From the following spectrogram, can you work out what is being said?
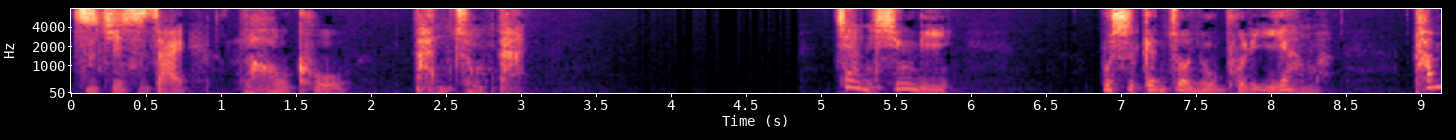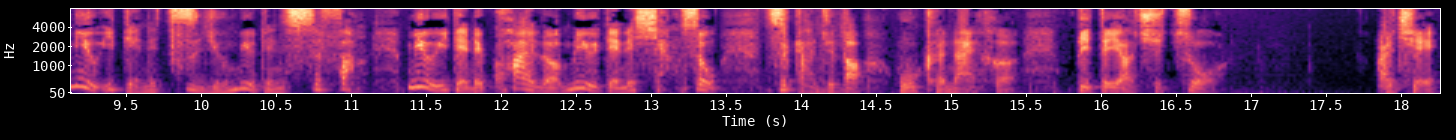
自己是在劳苦担重担。这样的心理，不是跟做奴仆的一样吗？他没有一点的自由，没有一点的释放，没有一点的快乐，没有一点的享受，只感觉到无可奈何，必得要去做，而且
